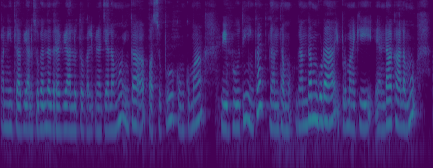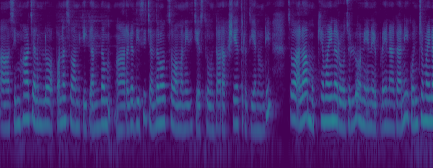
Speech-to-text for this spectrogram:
అన్ని ద్రవ్యాలు సుగంధ ద్రవ్యాలతో కలిపిన జలము ఇంకా పసుపు కుంకుమ విభూతి ఇంకా గంధము. గంధం కూడా ఇప్పుడు మనకి ఎండాకాలము సింహాచలంలో అప్పన్న స్వామికి గంధం అరగదీసి చందనోత్సవం అనేది చేస్తూ ఉంటారు అక్షయ తృతీయ నుండి. సో అలా ముఖ్యమైన రోజుల్లో నేను ఎప్పుడైనా కానీ కొంచెమైన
